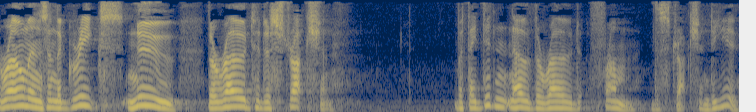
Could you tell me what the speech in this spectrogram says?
The Romans and the Greeks knew the road to destruction, but they didn't know the road from destruction. Do you?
